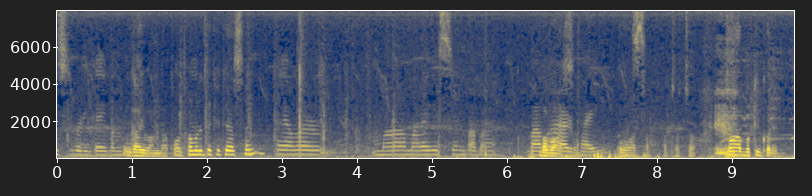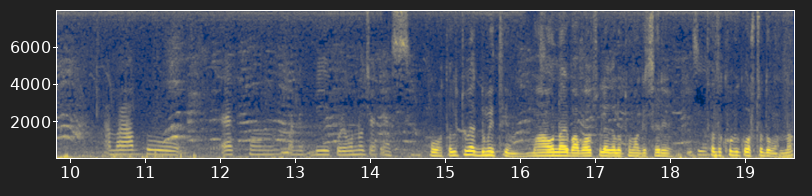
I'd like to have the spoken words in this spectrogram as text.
দেশের বাড়ি গাইবান্ধা। গাইবান্ধা। তোমার ফ্যামিলিতে কে কে আছেন? ভাই আমার মা মারা গেছেন বাবা বাবা বাবা আর ভাই। ও আচ্ছা আচ্ছা আচ্ছা। তোমার আব্বু কি করেন? আমার আব্বু এখন মানে বিয়ে করে অন্য জায়গায় আসছে। ও তাহলে তুমি একদম ইতিম মাও নাই বাবাও চলে গেল তোমাকে ছেড়ে। তাহলে তো খুবই কষ্ট তোমার না?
